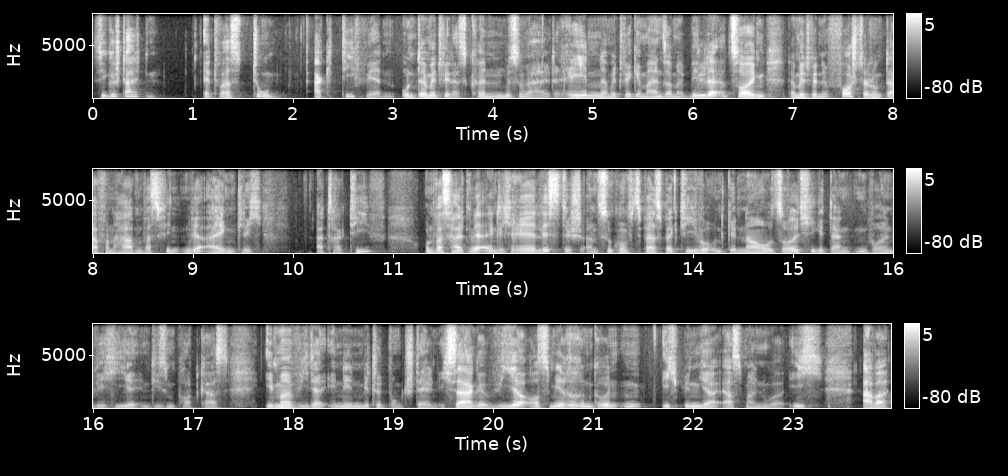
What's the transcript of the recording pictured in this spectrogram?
sie gestalten, etwas tun, aktiv werden. Und damit wir das können, müssen wir halt reden, damit wir gemeinsame Bilder erzeugen, damit wir eine Vorstellung davon haben, was finden wir eigentlich attraktiv und was halten wir eigentlich realistisch an Zukunftsperspektive. Und genau solche Gedanken wollen wir hier in diesem Podcast immer wieder in den Mittelpunkt stellen. Ich sage wir aus mehreren Gründen. Ich bin ja erstmal nur ich, aber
